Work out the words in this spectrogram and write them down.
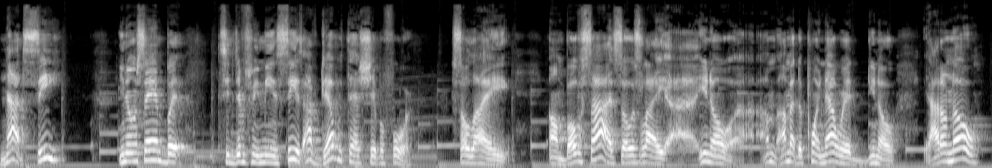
Not C. You know what I'm saying? But see, the difference between me and C is I've dealt with that shit before. So, like, on both sides. So it's like, uh, you know, I'm, I'm at the point now where, you know, I don't know.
